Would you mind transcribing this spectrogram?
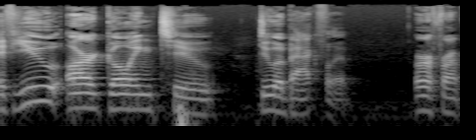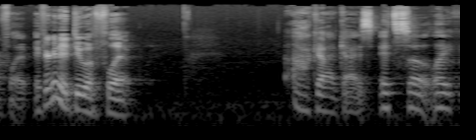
if you are going to do a backflip or a front flip, if you're going to do a flip, oh god, guys, it's so like,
